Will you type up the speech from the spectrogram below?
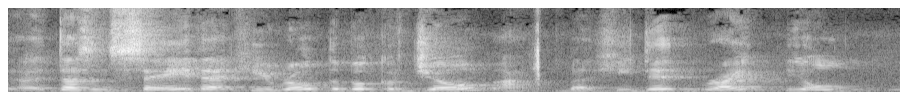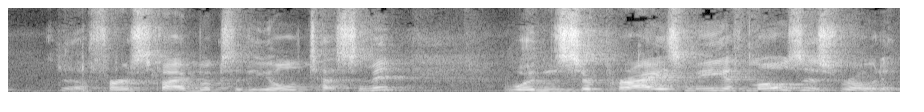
uh, it doesn't say that he wrote the book of Job, uh, but he did write the old, first five books of the Old Testament. Wouldn't surprise me if Moses wrote it.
